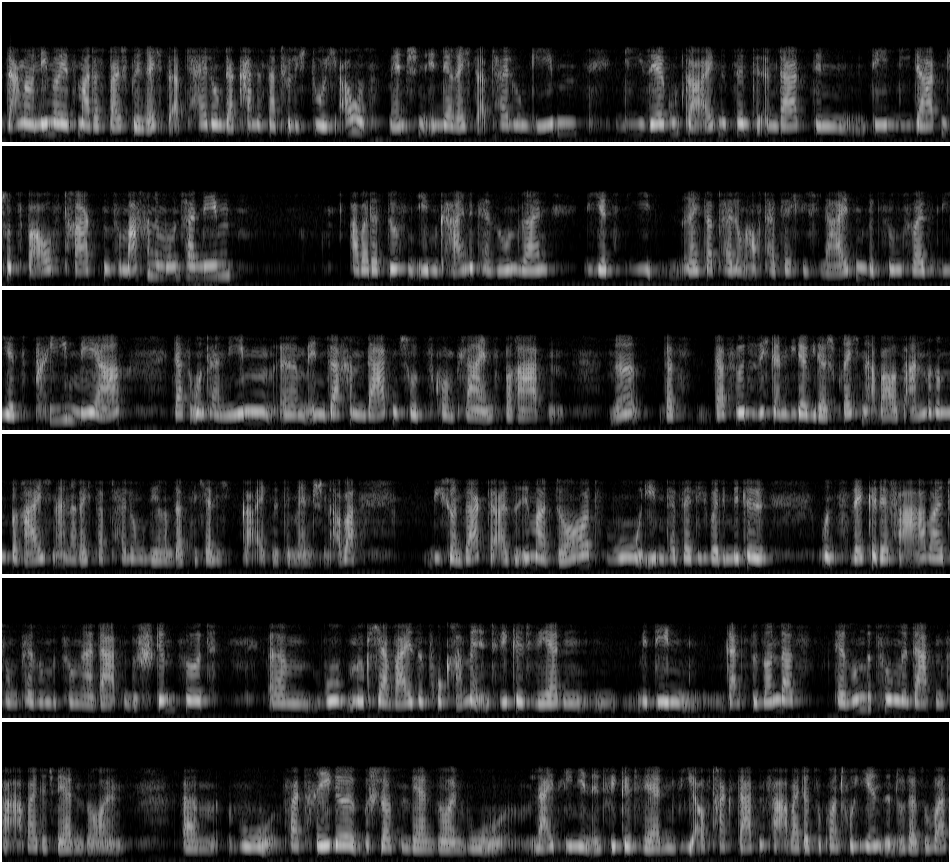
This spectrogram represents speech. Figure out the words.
sagen wir, nehmen wir jetzt mal das Beispiel Rechtsabteilung, da kann es natürlich durchaus Menschen in der Rechtsabteilung geben, die sehr gut geeignet sind, den, den die Datenschutzbeauftragten zu machen im Unternehmen aber das dürfen eben keine Personen sein, die jetzt die Rechtsabteilung auch tatsächlich leiten, beziehungsweise die jetzt primär das Unternehmen ähm, in Sachen Datenschutz-Compliance beraten. Ne? Das, das würde sich dann wieder widersprechen, aber aus anderen Bereichen einer Rechtsabteilung wären das sicherlich geeignete Menschen. Aber wie ich schon sagte, also immer dort, wo eben tatsächlich über die Mittel und Zwecke der Verarbeitung personenbezogener Daten bestimmt wird, ähm, wo möglicherweise Programme entwickelt werden, mit denen ganz besonders personenbezogene Daten verarbeitet werden sollen, ähm, wo Verträge beschlossen werden sollen, wo Leitlinien entwickelt werden, wie Auftragsdatenverarbeiter zu kontrollieren sind oder sowas.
